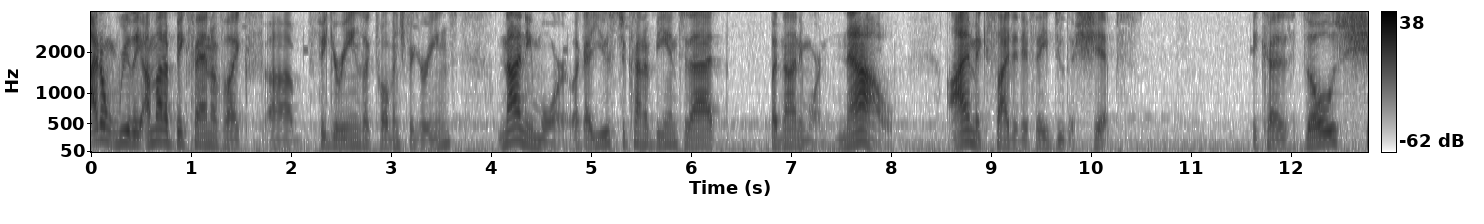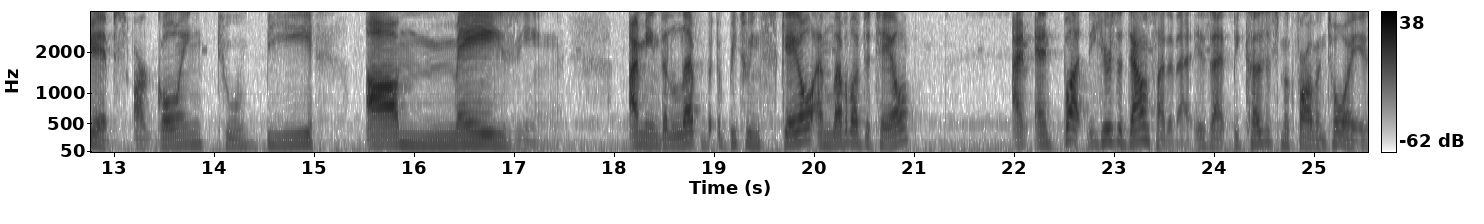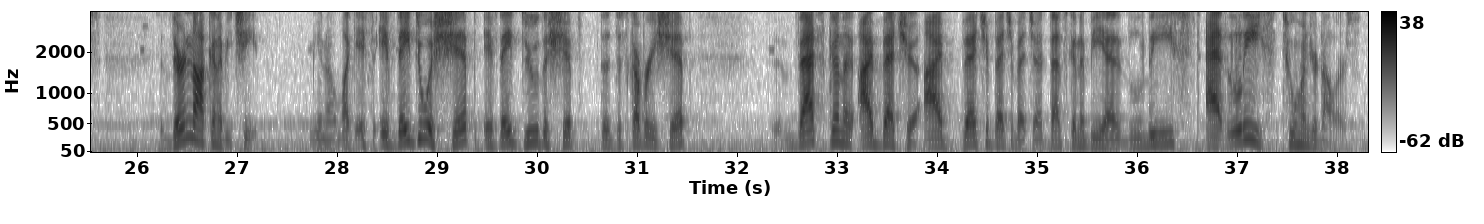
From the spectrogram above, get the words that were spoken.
I don't really. I'm not a big fan of like uh, figurines, like 12 inch figurines. Not anymore. Like I used to kind of be into that, but not anymore. Now, I'm excited if they do the ships because those ships are going to be amazing. I mean, the le- between scale and level of detail. I, and but here's the downside of that is that because it's McFarlane Toys, they're not going to be cheap. You know, like if if they do a ship, if they do the ship, the Discovery ship, that's gonna. I bet you. I bet you. Bet you. Bet you. That's gonna be at least at least two hundred dollars.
